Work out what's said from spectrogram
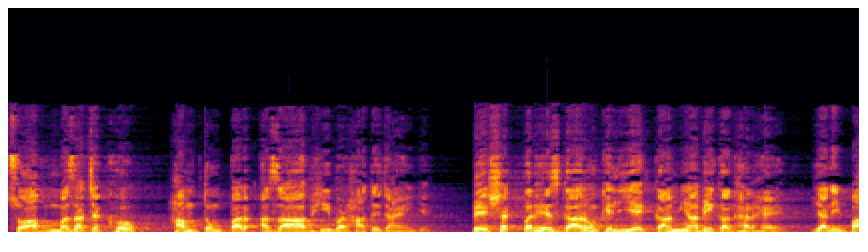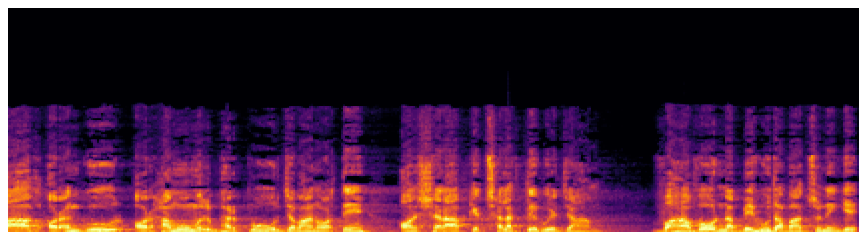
सो अब मज़ा चखो, हम तुम पर अजाब ही बढ़ाते जाएँगे। बेशक परहेजगारों के लिए कामयाबी का घर है, यानी बाग और अंगूर और हम उम्र भरपूर जवान औरतें और शराब के छलकते हुए जाम। वहाँ वो न बेहुदा बात सुनेंगे,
